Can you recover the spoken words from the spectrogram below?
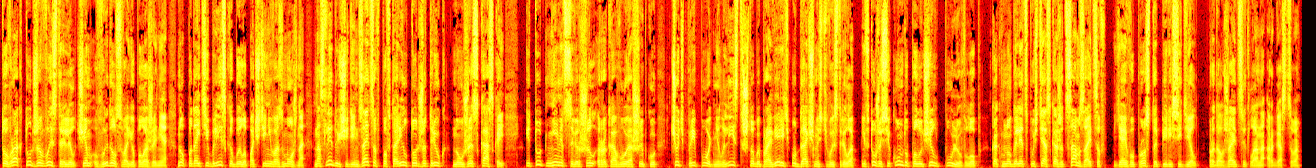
то враг тут же выстрелил, чем выдал свое положение. Но подойти близко было почти невозможно. На следующий день Зайцев повторил тот же трюк, но уже с каской. И тут немец совершил роковую ошибку. Чуть приподнял лист, чтобы проверить удачность выстрела. И в ту же секунду получил пулю в лоб. Как много лет спустя скажет сам Зайцев, я его просто пересидел продолжает Светлана Аргасцева.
